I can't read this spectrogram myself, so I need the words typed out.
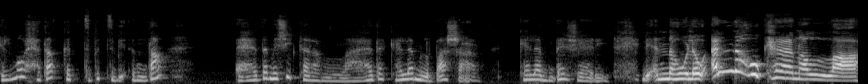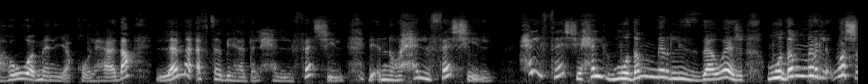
كلمة واحدة كتثبت بأن هذا ماشي كلام الله هذا كلام البشر كلام بشري. لأنه لو أنه كان الله هو من يقول هذا لما أفتى بهذا الحل الفاشل. لأنه حل فاشل حل فاشل حل مدمر للزواج. مدمر واش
